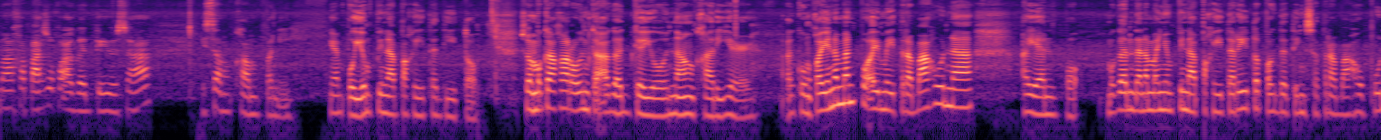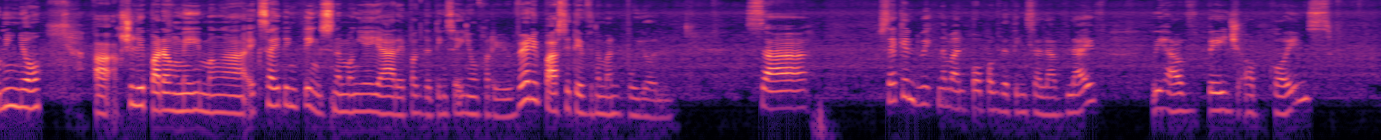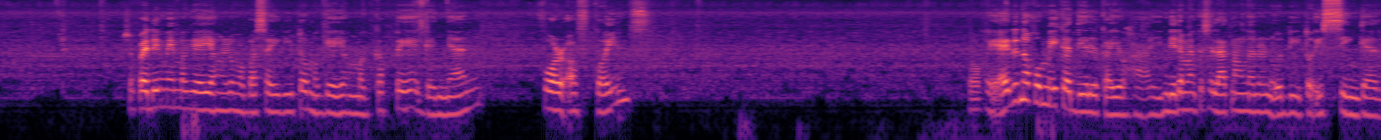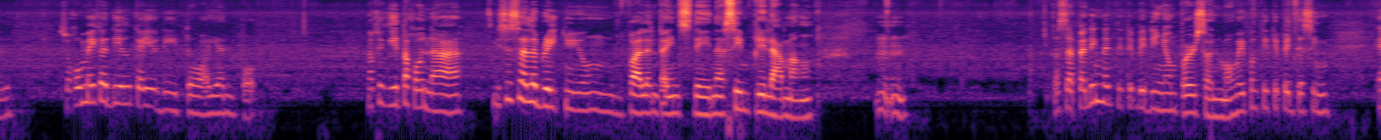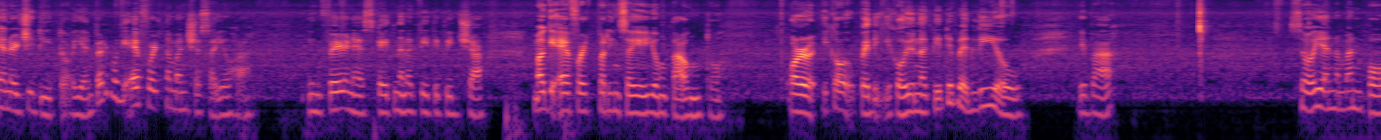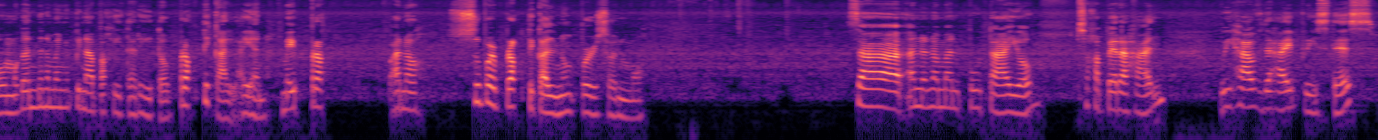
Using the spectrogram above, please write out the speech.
Makakapasok ka agad kayo sa isang company. Yan po yung pinapakita dito. So, magkakaroon ka agad kayo ng career. At kung kayo naman po ay may trabaho na, ayan po. Maganda naman yung pinapakita rito pagdating sa trabaho po ninyo. Ah, actually, parang may mga exciting things na mangyayari pagdating sa inyong career. Very positive naman po yun. Sa second week naman po pagdating sa love life, we have page of coins. So, pwedeng may magyayang lumabas sa'yo dito, magyayang magkape, ganyan. Four of coins. Okay, I don't know kung may ka-deal kayo ha. Hindi naman kasi lahat ng nanonood dito is single. So, kung may ka-deal kayo dito, ayan po. Nakikita ko na isi-celebrate nyo yung Valentine's Day na simple lamang. Mm Kasi pwedeng nagtitipid din yung person mo. May pagtitipid kasing energy dito. Ayan. Pero mag-effort naman siya sa'yo ha. In fairness, kahit na nagtitipid siya, mag-effort pa rin sa'yo yung taong to. Or ikaw, pwedeng ikaw yung nagtitipid, Leo. ba? So, ayan naman po. Maganda naman yung pinapakita rito. Practical. Ayan. May prac... Ano, super practical nung person mo. Sa, ano naman po tayo, sa kaperahan, we have the High Priestess.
